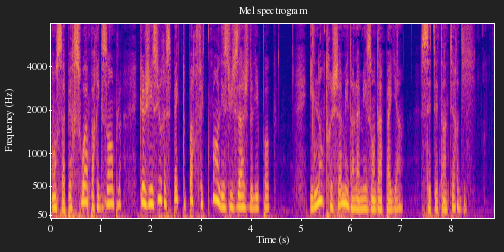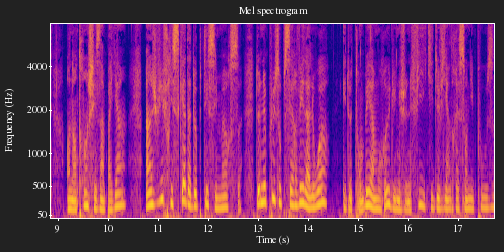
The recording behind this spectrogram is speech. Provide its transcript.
On s'aperçoit, par exemple, que Jésus respecte parfaitement les usages de l'époque. Il n'entre jamais dans la maison d'un païen. C'était interdit. En entrant chez un païen, un juif risquait d'adopter ses mœurs, de ne plus observer la loi et de tomber amoureux d'une jeune fille qui deviendrait son épouse.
